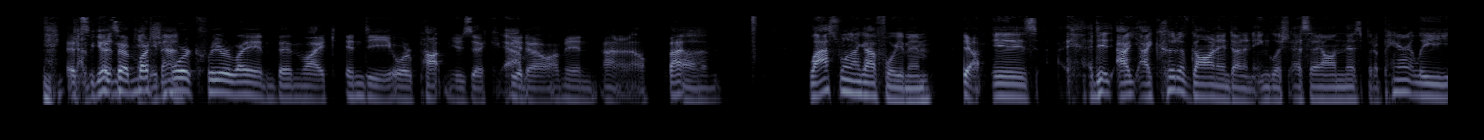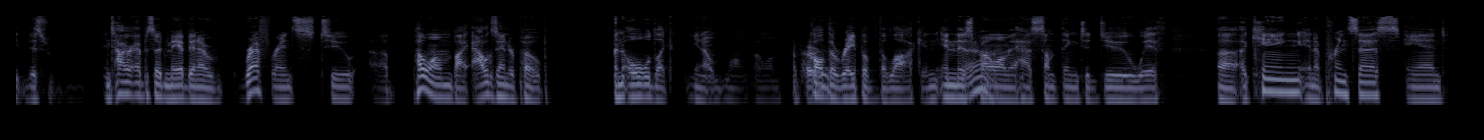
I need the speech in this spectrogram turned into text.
it's it's a Can't much more clear lane than like indie or pop music. Yeah. You know, I mean, I don't know. But Um, last one I got for you, man. Yeah. Is I did I, I could have gone and done an English essay on this, but apparently this entire episode may have been a reference to a poem by Alexander Pope, an old, like, you know, long poem called The Rape of the Lock. And in this Yeah. poem, it has something to do with uh, a king and a princess. And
